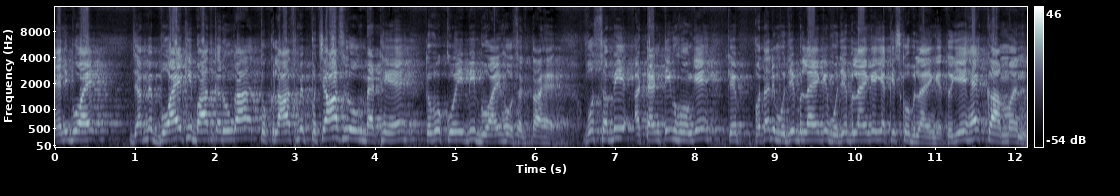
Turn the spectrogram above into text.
एनी बॉय जब मैं बॉय की बात करूँगा तो क्लास में 50 लोग बैठे हैं तो वो कोई भी बॉय हो सकता है। वो सभी अटेंटिव होंगे कि पता नहीं मुझे बुलाएँगे मुझे बुलाएँगे या किसको बुलाएँगे। तो ये है कॉमन।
